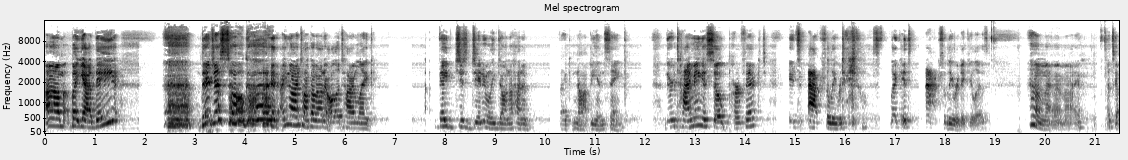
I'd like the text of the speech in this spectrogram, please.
Um, but yeah, they they're just so good. I know I talk about it all the time. Like they just genuinely don't know how to like not be in sync. Their timing is so perfect. It's actually ridiculous. Like, it's actually ridiculous. Oh my, my, my. Let's go.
